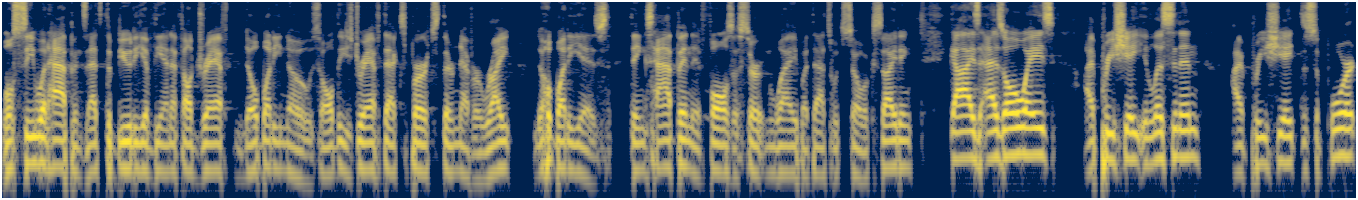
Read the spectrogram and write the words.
we'll see what happens. That's the beauty of the NFL draft. Nobody knows. All these draft experts, they're never right. Nobody is. Things happen, it falls a certain way, but that's what's so exciting. Guys, as always, I appreciate you listening. I appreciate the support.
